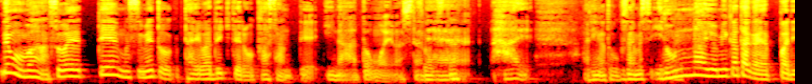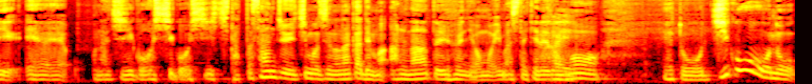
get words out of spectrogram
でもまあ、そうやって娘と対話できてるお母さんっていいなと思いましたね。ねはい。ありがとうございます。いろんな読み方がやっぱり、えー、同じ五七五七七たった31文字の中でもあるなというふうに思いましたけれども、はいえっと、次号の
